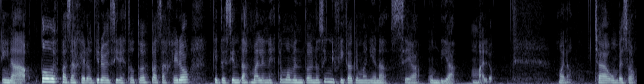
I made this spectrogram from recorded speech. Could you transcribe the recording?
y nada, todo es pasajero, quiero decir esto, todo es pasajero, que te sientas mal en este momento no significa que mañana sea un día malo. Bueno, chao, un beso.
